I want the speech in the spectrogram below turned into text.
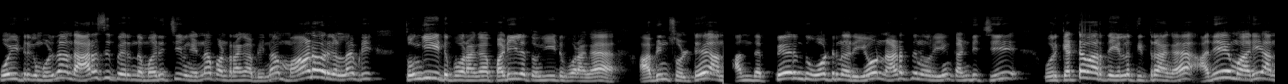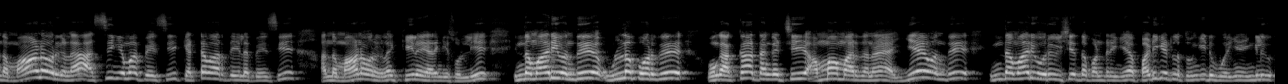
போயிட்டு இருக்கும்பொழுது அந்த அரசு பேருந்தை மறிச்சு இவங்க என்ன பண்றாங்க அப்படின்னா மாணவர்கள்லாம் இப்படி தொங்கிக்கிட்டு போறாங்க படியில தொங்கிக்கிட்டு போறாங்க அப்படின்னு சொல்லிட்டு அந்த- பேருந்து ஓட்டுநரையும் நடத்துனரையும் கண்டித்து ஒரு கெட்ட வார்த்தைகளில் திட்டுறாங்க. அதே மாதிரி அந்த மாணவர்களை அசிங்கமாக பேசி கெட்ட வார்த்தைகளை பேசி அந்த மாணவர்களை கீழே இறங்கி சொல்லி இந்த மாதிரி வந்து உள்ளே போகிறது உங்கள் அக்கா தங்கச்சி அம்மா மாதிரி தானே? ஏன் வந்து இந்த மாதிரி ஒரு விஷயத்த பண்ணுறீங்க படிக்கட்டில் தொங்கிட்டு போகிறீங்க எங்களுக்கு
